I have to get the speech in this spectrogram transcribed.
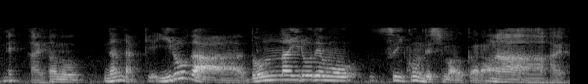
すね。はいあの、なんだっけ、色がどんな色でも吸い込んでしまうから、ああはいはい。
